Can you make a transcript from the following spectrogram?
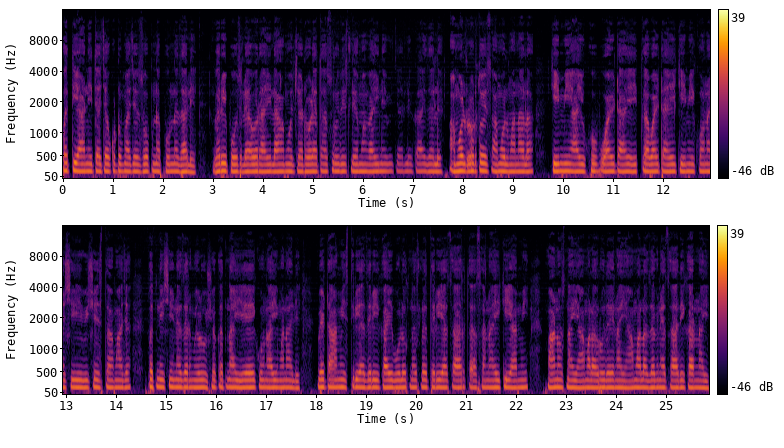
पती आणि त्याच्या कुटुंबाचे स्वप्न पूर्ण झाले. घरी पोहोचल्यावर आईला अमोलच्या डोळ्यात अश्रू दिसले. मग आईने विचारले काय झालं? अमोल रडतोयस अमोल म्हणाला की मी आई खूप वाईट आहे इतका वाईट आहे की मी कोणाशी विशेषतः माझ्या पत्नीशी नजर मिळवू शकत नाही हे ऐकून आई म्हणाली. बेटा आम्ही स्त्रिया जरी काही बोलत नसलो तरी याचा अर्थ असा नाही की आम्ही माणूस नाही आम्हाला हृदय नाही आम्हाला जगण्याचा अधिकार नाही.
